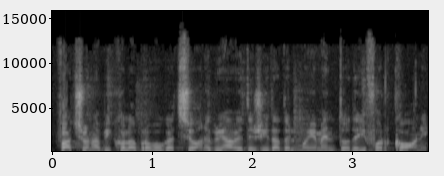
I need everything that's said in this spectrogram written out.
Faccio una piccola provocazione, prima avete citato il movimento dei forconi,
